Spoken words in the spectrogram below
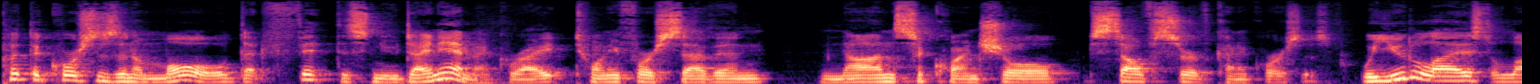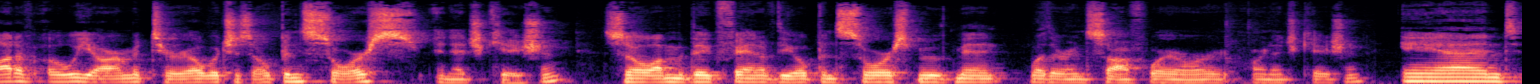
put the courses in a mold that fit this new dynamic, right? 24 7, non sequential, self serve kind of courses. We utilized a lot of OER material, which is open source in education. So I'm a big fan of the open source movement, whether in software or, or in education. And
